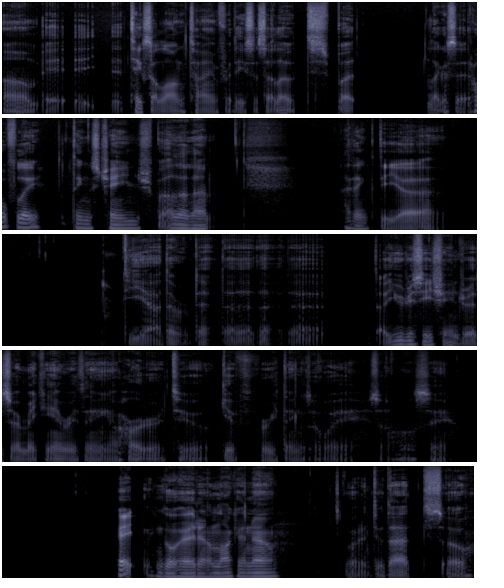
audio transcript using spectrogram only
Um, it, it, it takes a long time for these to sell out, but like I said, hopefully things change. But other than that, I think the uh, the uh, the, the, the, the, the the UGC changes are making everything harder to give free things away. So we'll see. Okay, we can go ahead and unlock it now. Let's go ahead and do that. So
